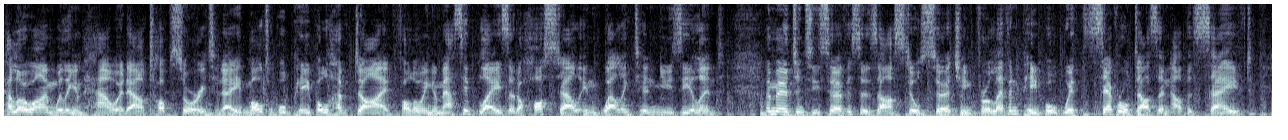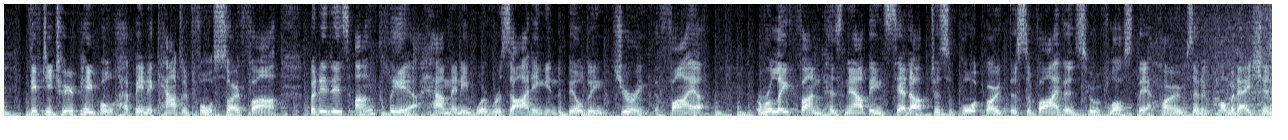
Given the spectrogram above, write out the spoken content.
Hello, I'm William Howard. Our top story today multiple people have died following a massive blaze at a hostel in Wellington, New Zealand. Emergency services are still searching for 11 people, with several dozen others saved. 52 people have been accounted for so far, but it is unclear how many were residing in the building during the fire. A relief fund has now been set up to support both the survivors who have lost their homes and accommodation,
